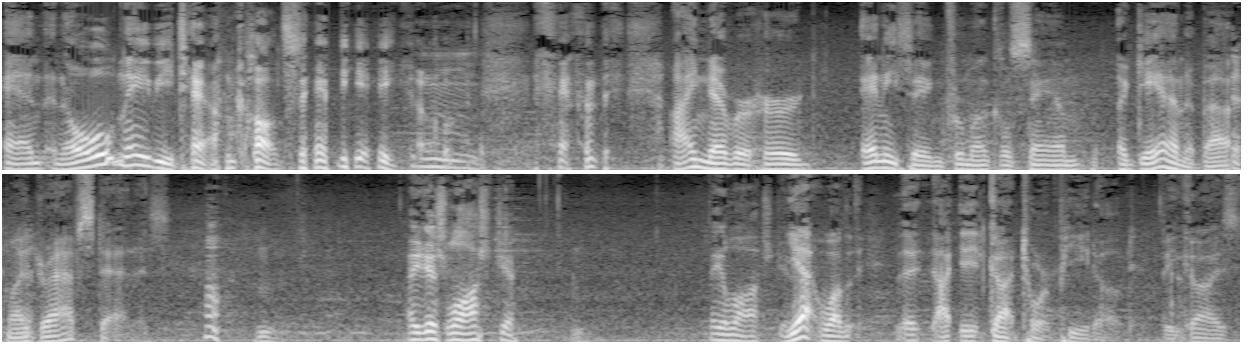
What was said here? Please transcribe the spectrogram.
and an old Navy town called San Diego. Hmm. And I never heard anything from Uncle Sam again about my draft status. I just lost you. They lost you. Yeah, well, it, it got torpedoed because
